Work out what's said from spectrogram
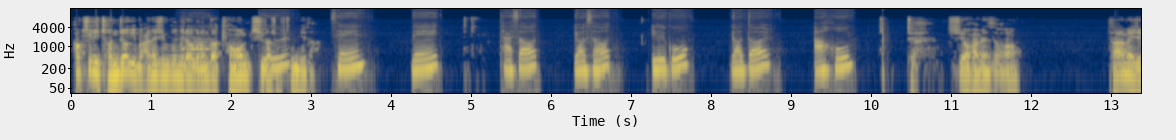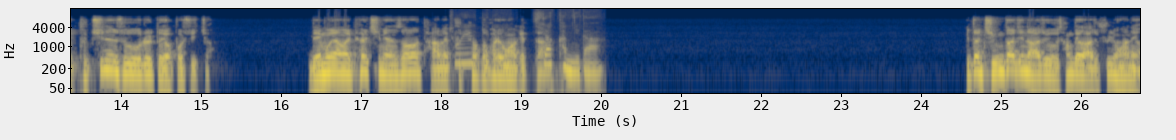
확실히 전적이 많으신 분이라 하나, 그런가 경험치가 둘. 좋습니다. 셋, 넷, 다섯, 여섯, 일곱, 여덟, 아홉, 자, 씌워가면서 다음에 이제 붙이는 수를 또 엿볼 수 있죠. 내 모양을 펼치면서 다음에 붙여서 초읽기를 활용하겠다. 시작합니다. 일단 지금까지는 아주 상대가 아주 훌륭하네요.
